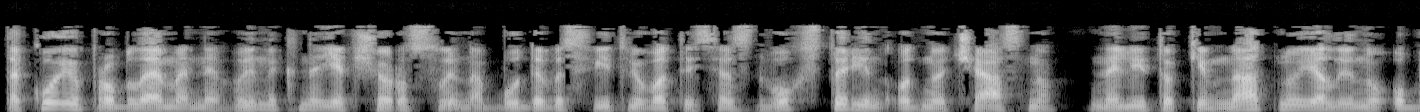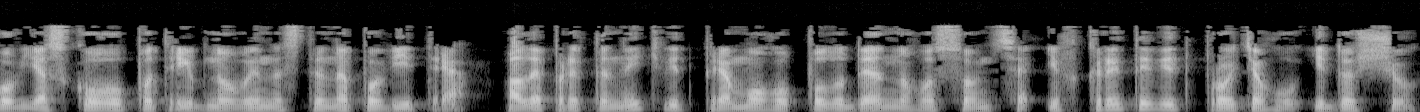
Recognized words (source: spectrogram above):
Такої проблеми не виникне, якщо рослина буде висвітлюватися з двох сторін одночасно. На літо кімнатну ялину обов'язково потрібно винести на повітря, але притинить від прямого полуденного сонця і вкрити від протягу і дощу.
